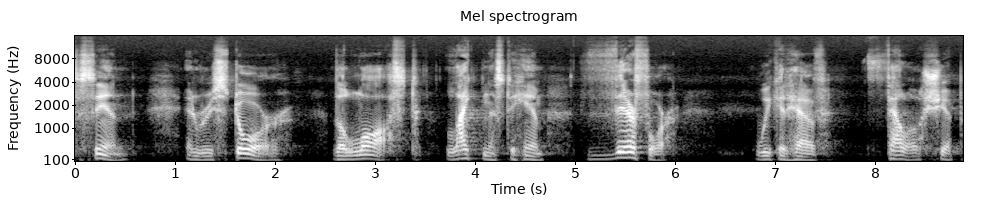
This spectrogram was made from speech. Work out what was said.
to sin and restore the lost likeness to him. Therefore, we could have fellowship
